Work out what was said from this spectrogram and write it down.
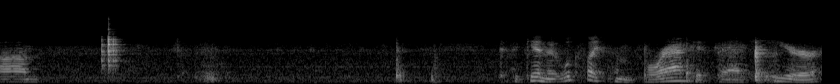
Um, because again, it looks like some bracket back here.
